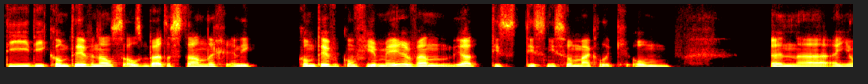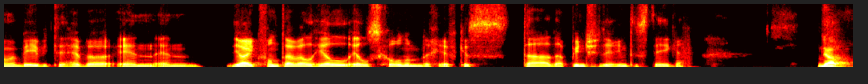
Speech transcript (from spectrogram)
die, die komt even als, als buitenstaander en die komt even confirmeren van ja, het is, het is niet zo makkelijk om een, eh, een jonge baby te hebben. En, en ja, ik vond dat wel heel, heel schoon om er even dat, dat puntje erin te steken. Ja,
